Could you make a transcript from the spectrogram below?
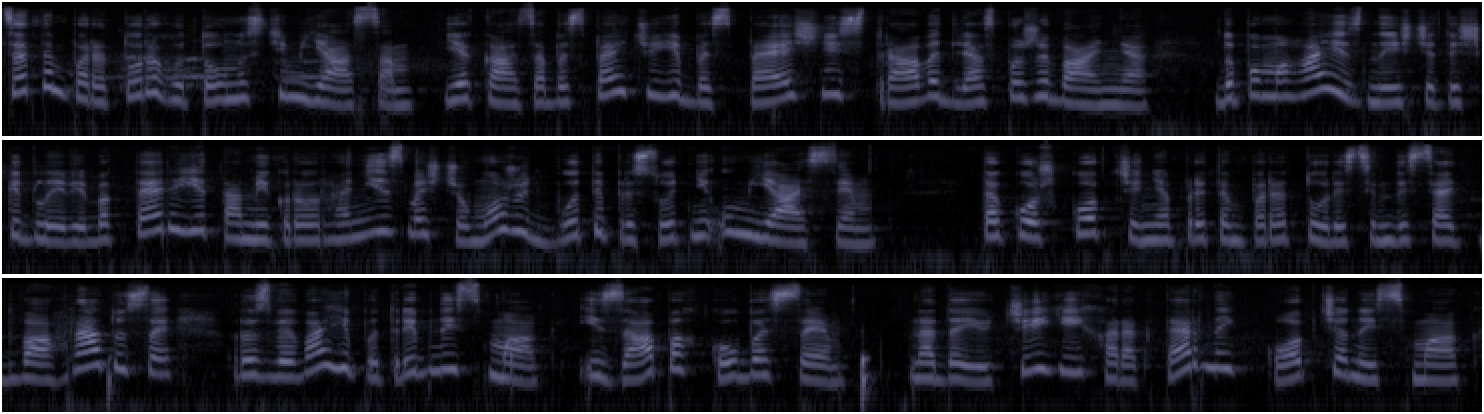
Це температура готовності м'яса, яка забезпечує безпечність страви для споживання, допомагає знищити шкідливі бактерії та мікроорганізми, що можуть бути присутні у м'ясі. Також копчення при температурі 72 градуси розвиває потрібний смак і запах ковбаси, надаючи їй характерний копчений смак.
